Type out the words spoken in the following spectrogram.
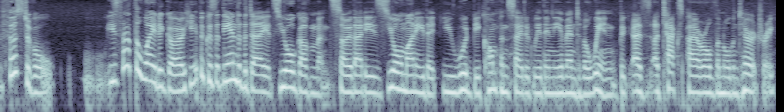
first of all, is that the way to go here? Because at the end of the day, it's your government, so that is your money that you would be compensated with in the event of a win as a taxpayer of the Northern Territory.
